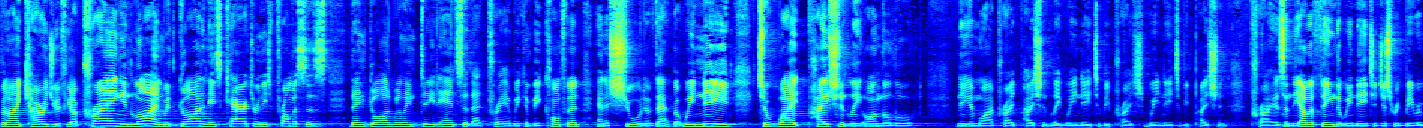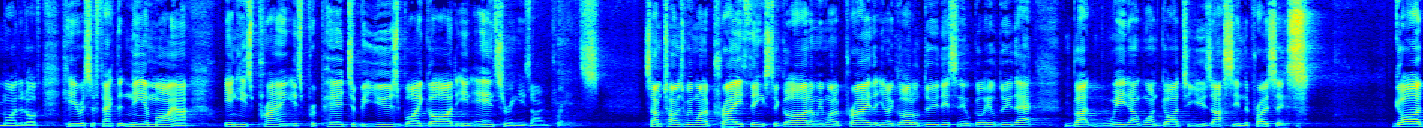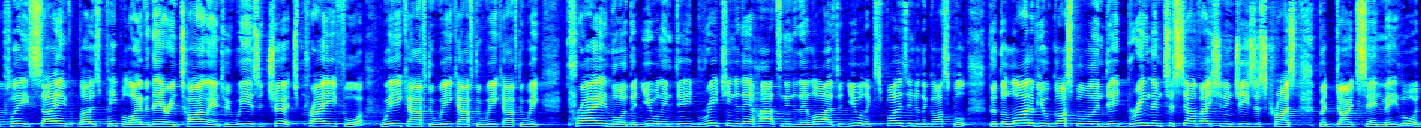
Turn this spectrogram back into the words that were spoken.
But I encourage you, if you are praying in line with God and His character and His promises, then God will indeed answer that prayer. We can be confident and assured of that. But we need to wait patiently on the Lord. Nehemiah prayed patiently. We need to be we need to be patient prayers. And the other thing that we need to just be reminded of here is the fact that Nehemiah in his praying is prepared to be used by God in answering his own prayers. Sometimes we want to pray things to God and we want to pray that you know God will do this and he'll go he'll do that, but we don't want God to use us in the process. God, please save those people over there in Thailand who we as a church pray for week after week after week after week. Pray, Lord, that you will indeed reach into their hearts and into their lives, that you will expose them to the gospel, that the light of your gospel will indeed bring them to salvation in Jesus Christ. But don't send me, Lord.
